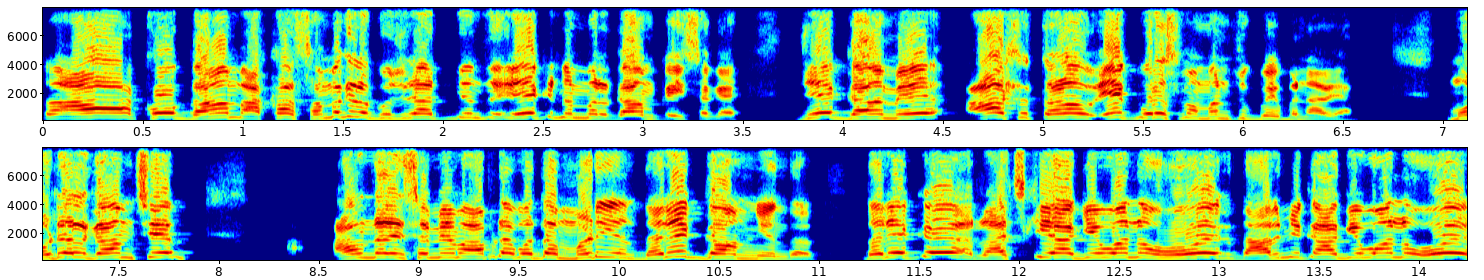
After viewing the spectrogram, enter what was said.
તો આ આખો ગામ, આખા સમગ્ર ગુજરાતની અંદર એક નંબર ગામ કહી શકાય. જે ગામે આઠ તળાવ એક વર્ષમાં મનસુખભાઈ બનાવ્યા. મોડેલ ગામ છે આવનારી સમયમાં આપણે બધા મળીએ દરેક ગામની અંદર. દરેક રાજકીય આગેવાનો હોય, ધાર્મિક આગેવાનો હોય,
